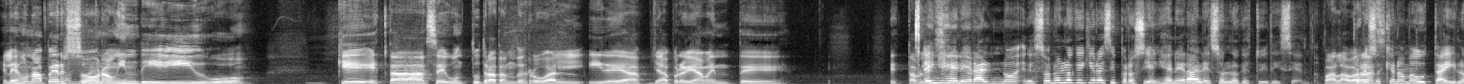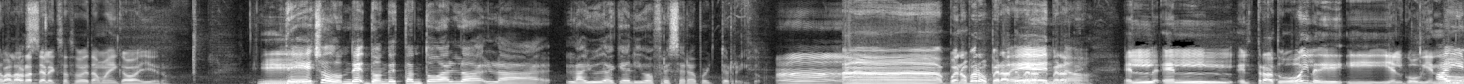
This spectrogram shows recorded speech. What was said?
Él es una persona, un individuo que está, según tú, tratando de robar ideas ya previamente en general, no, eso no es lo que quiero decir, pero sí, en general, eso es lo que estoy diciendo. Palabras, Por eso es que no me gusta Elon palabras de Alexa Sobe, damas y caballeros. De Eh, hecho, ¿dónde, ¿dónde están todas la, la, la ayuda que él iba a ofrecer a Puerto Rico? Ah, Ah, bueno, pero espérate, espérate, Bueno. espérate. Él, él, él trató y, le, y, y el gobierno... Ay,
